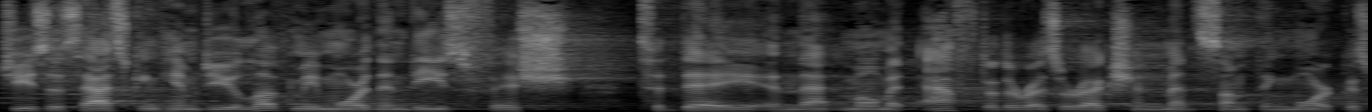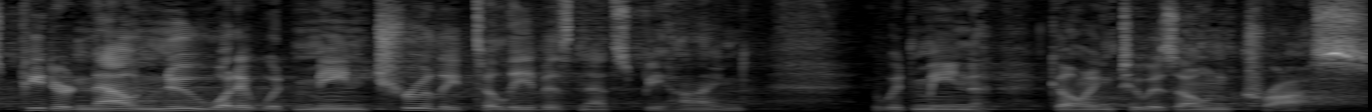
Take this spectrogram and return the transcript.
Jesus asking him, Do you love me more than these fish today? And that moment after the resurrection meant something more because Peter now knew what it would mean truly to leave his nets behind. It would mean going to his own cross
